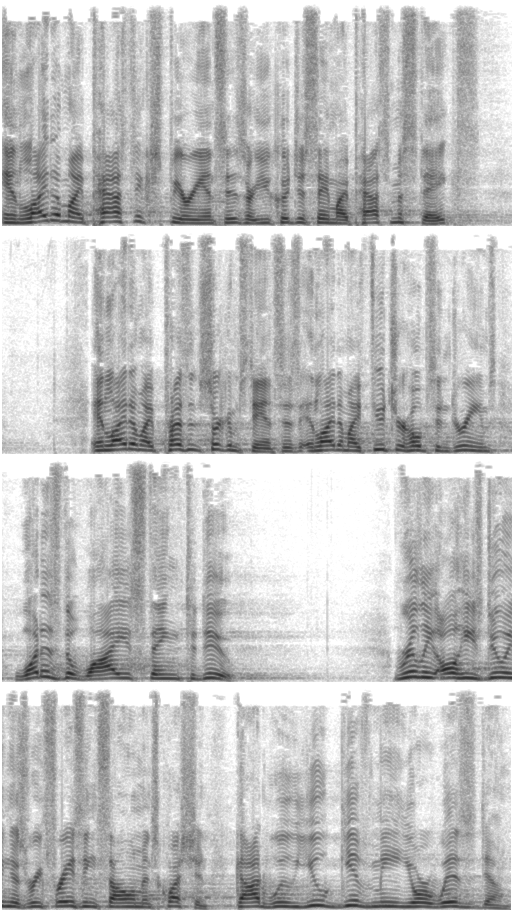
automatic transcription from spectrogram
In light of my past experiences, or you could just say my past mistakes, in light of my present circumstances, in light of my future hopes and dreams, what is the wise thing to do? Really, all he's doing is rephrasing Solomon's question God, will you give me your wisdom?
